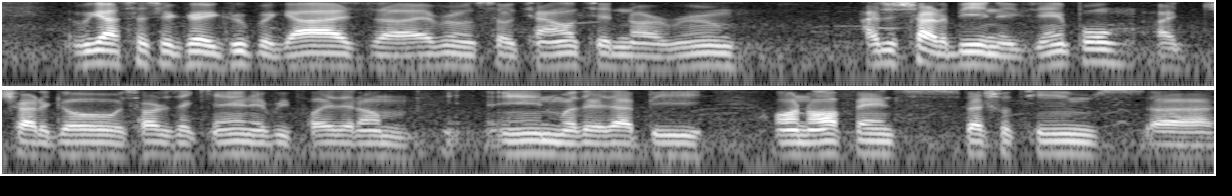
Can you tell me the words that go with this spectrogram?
we got such a great group of guys. Uh, everyone's so talented in our room. I just try to be an example. I try to go as hard as I can every play that I'm in, whether that be on offense, special teams, uh,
